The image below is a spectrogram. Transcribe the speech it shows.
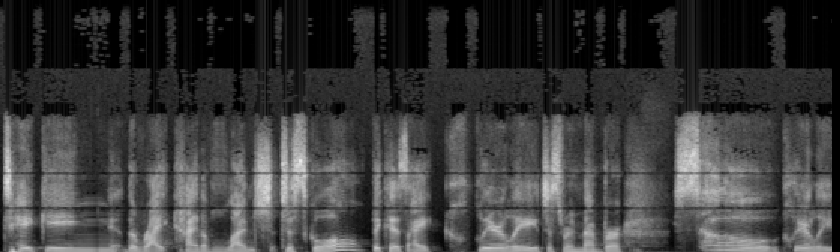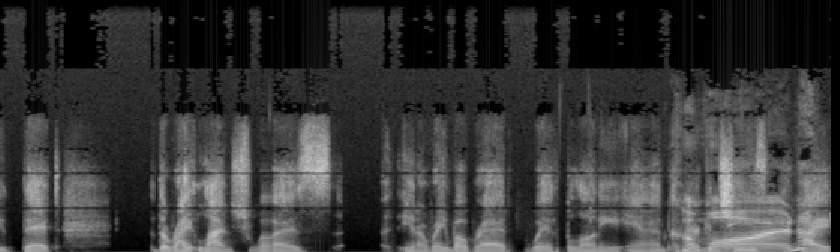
taking the right kind of lunch to school because i clearly just remember so clearly that the right lunch was you know, rainbow bread with bologna and Come American on. cheese. And I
